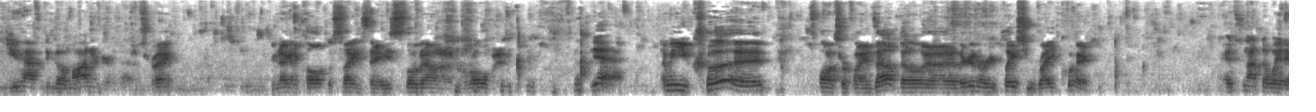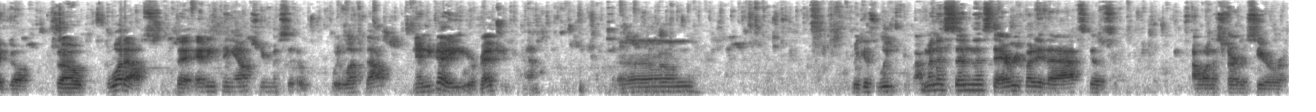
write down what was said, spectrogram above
you have to go monitor that. That's right. You're not going to call up the site and say, "Hey, slow down on enrollment." Yeah, I mean, you could. Sponsor finds out though, uh, they're going to replace you right quick. It's not the way to go. So what else? Is there anything else you missed? We left out. And you gotta eat your veggies, man. Um, Because we, I'm gonna send this to everybody that asks us. I want to start a CRO.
